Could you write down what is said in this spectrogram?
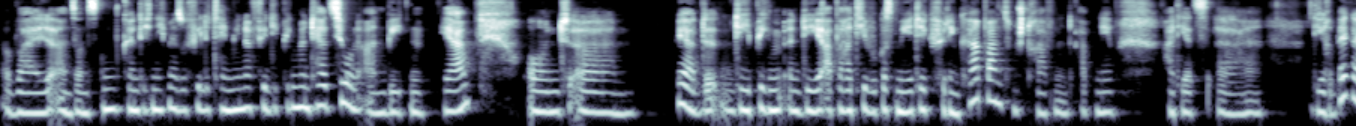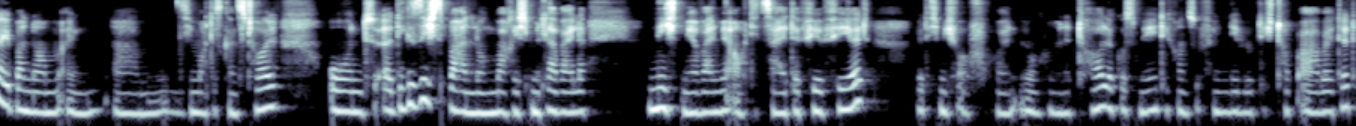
weil ansonsten könnte ich nicht mehr so viele Termine für die Pigmentation anbieten, ja. Und ähm, ja, die, Pigm die apparative Kosmetik für den Körper zum Strafen und Abnehmen hat jetzt äh, die Rebecca übernommen. Ein, ähm, sie macht das ganz toll. Und äh, die Gesichtsbehandlung mache ich mittlerweile nicht mehr, weil mir auch die Zeit dafür fehlt. Würde ich mich auch freuen, irgendwann eine tolle Kosmetikerin zu finden, die wirklich top arbeitet.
